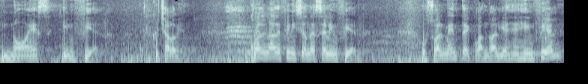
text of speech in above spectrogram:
no es infiel. Escúchalo bien. ¿Cuál es la definición de ser infiel? Usualmente cuando alguien es infiel,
